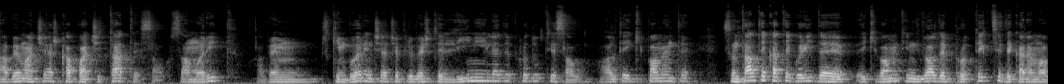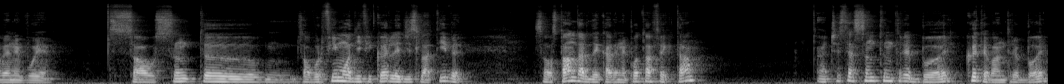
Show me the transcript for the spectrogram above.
avem aceeași capacitate sau s-a mărit? Avem schimbări în ceea ce privește liniile de producție sau alte echipamente? Sunt alte categorii de echipament individual de protecție de care am avea nevoie sau sunt uh, sau vor fi modificări legislative sau standarde care ne pot afecta, acestea sunt întrebări, câteva întrebări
